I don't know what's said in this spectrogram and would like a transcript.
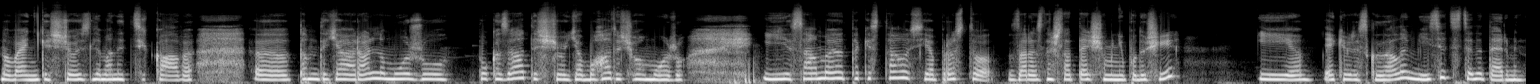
новеньке, щось для мене цікаве. Е, Там, де я реально можу показати, що я багато чого можу. І саме так і сталося. Я просто зараз знайшла те, що мені по душі. І, як я вже сказала, місяць це не термін.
